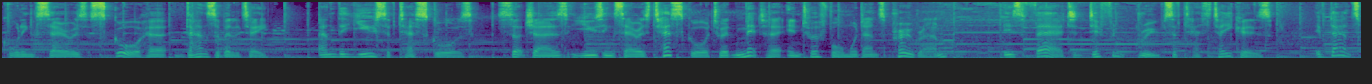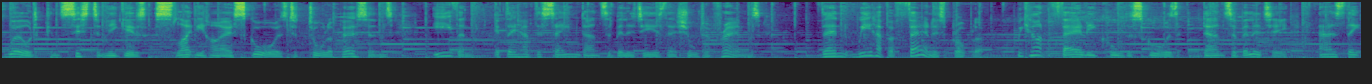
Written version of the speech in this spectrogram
calling Sarah's score her danceability, and the use of test scores, such as using Sarah's test score to admit her into a formal dance program, is fair to different groups of test takers. If Dance World consistently gives slightly higher scores to taller persons, even if they have the same dance ability as their shorter friends, then we have a fairness problem. We can't fairly call the scores danceability as they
